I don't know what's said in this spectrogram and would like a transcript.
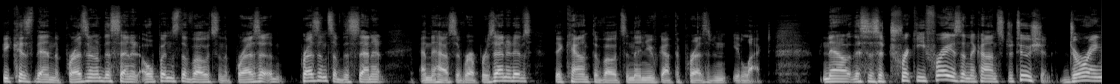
because then the president of the Senate opens the votes in the president, presence of the Senate and the House of Representatives. They count the votes, and then you've got the president elect. Now, this is a tricky phrase in the Constitution. During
